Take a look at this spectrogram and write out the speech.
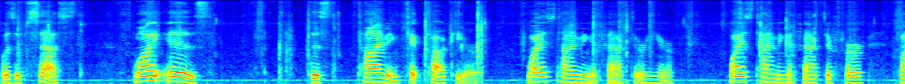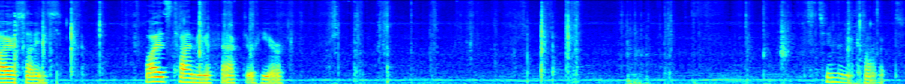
was obsessed. Why is this timing tick-tock here why is timing a factor here why is timing a factor for fire signs why is timing a factor here it's too many cards.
